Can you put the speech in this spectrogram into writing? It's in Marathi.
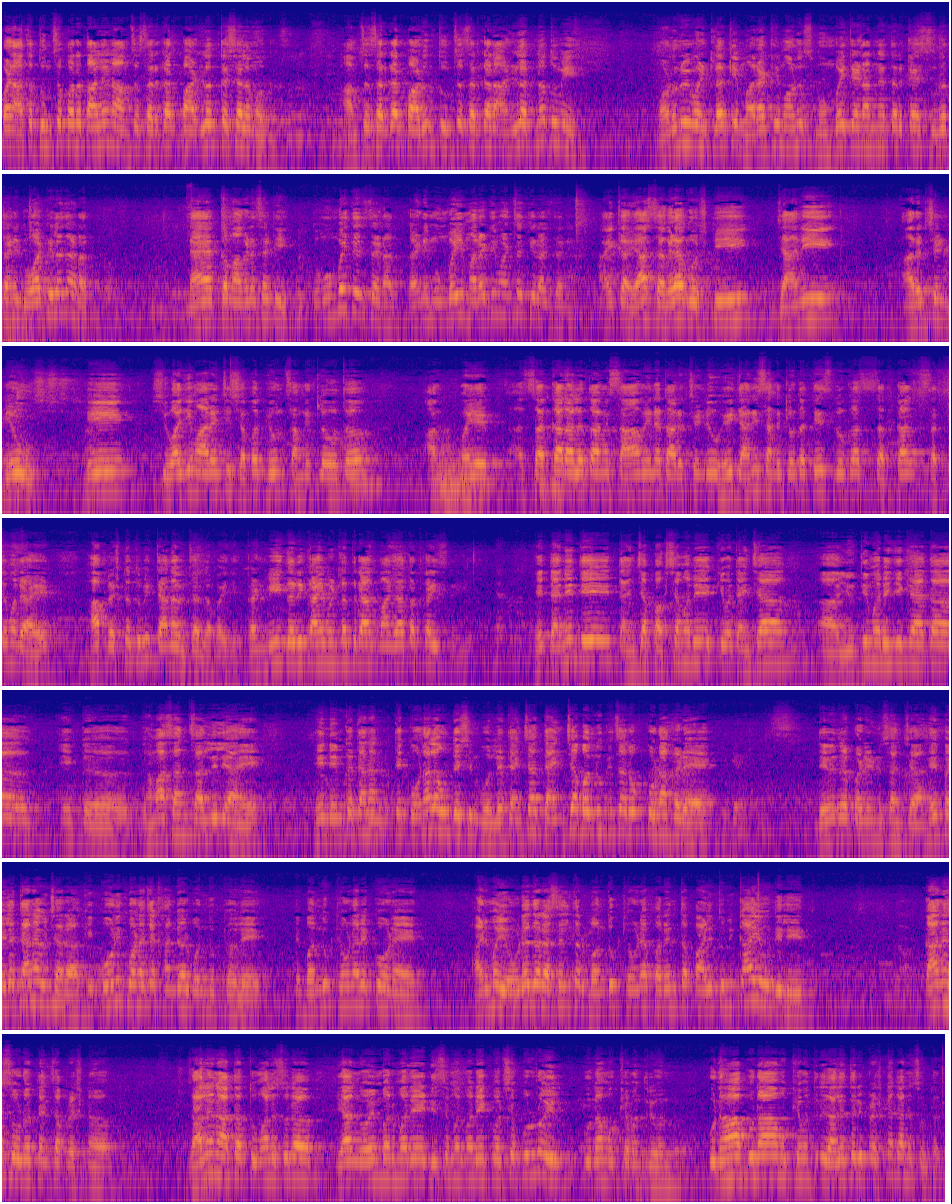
पण आता तुमचं परत आले ना आमचं सरकार पाडलं कशाला मग? आमचं सरकार पाडून तुमचं सरकार आणलं ना तुम्ही? म्हणून मी म्हटलं की मराठी माणूस मुंबईत येणार नाही तर काय सुरत आणि गुवाहाटीला जाणार? न्याय हक्क मागण्यासाठी तो मुंबईतच येणार. कारण मुंबई मराठी माणसाची राजधानी. ऐका या सगळ्या गोष्टी ज्यांनी आरक्षण देऊ हे शिवाजी महाराजांची शपथ घेऊन सांगितलं होतं. आम- म्हणजे सरकार आलं तर आम्ही सहा महिन्यात आरक्षण देऊ हे ज्यांनी सांगितलं होतं तेच लोक सरकार सत्तेमध्ये आहेत. हा प्रश्न तुम्ही त्यांना विचारला पाहिजे. कारण मी जरी काय म्हटलं तरी आज माझ्या हातात काहीच नाही हे त्याने ते त्यांच्या पक्षामध्ये किंवा त्यांच्या युतीमध्ये जी काय आता एक घमासान चाललेली आहे हे नेमकं त्यांना ते कोणाला उद्देशून बोलले? त्यांच्या त्यांच्या बंदुकीचा रोग कोणाकडे आहे? देवेंद्र फडणवीसांच्या. हे पहिलं त्यांना विचारा की कोणी कोणाच्या खांद्यावर बंदूक ठेवले? हे बंदूक ठेवणारे कोण आहेत? आणि मग एवढं जर असेल तर बंदूक ठेवण्यापर्यंत पाळी तुम्ही का येऊ दिलीत? का नाही सोडत त्यांचा प्रश्न? झालं ना आता तुम्हाला सुद्धा या नोव्हेंबरमध्ये डिसेंबरमध्ये एक वर्ष पूर्ण होईल पुन्हा मुख्यमंत्री होऊन. पुन्हा पुन्हा मुख्यमंत्री झाले तरी प्रश्न का नाही सुटत?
